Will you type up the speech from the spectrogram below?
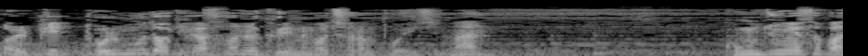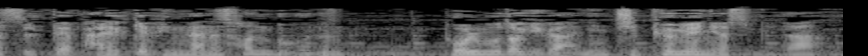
얼핏 돌무더기가 선을 그리는 것처럼 보이지만 공중에서 봤을 때 밝게 빛나는 선 부분은 돌무더기가 아닌 지표면이었습니다.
